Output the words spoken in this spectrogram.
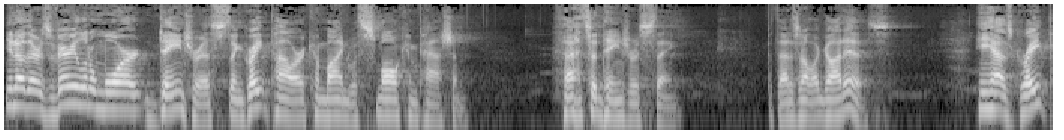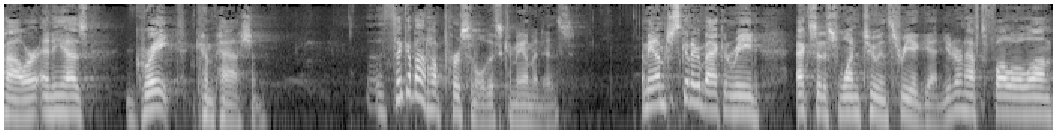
You know, there's very little more dangerous than great power combined with small compassion. That's a dangerous thing. But that is not what God is. He has great power and he has great compassion. Think about how personal this commandment is. I mean, I'm just going to go back and read Exodus 1, 2, and 3 again. You don't have to follow along.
